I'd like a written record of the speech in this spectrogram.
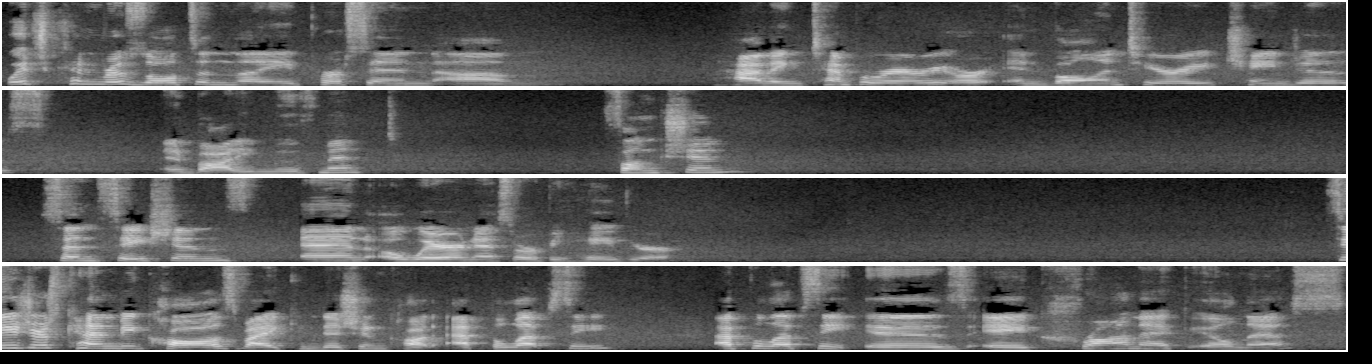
which can result in the person um, having temporary or involuntary changes in body movement, function, sensations, and awareness or behavior. Seizures can be caused by a condition called epilepsy. Epilepsy is a chronic illness,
